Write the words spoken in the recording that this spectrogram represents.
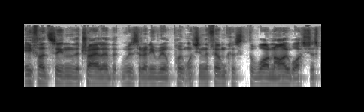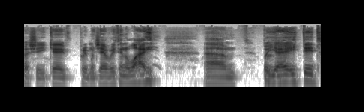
if I'd seen the trailer, was there any real point watching the film? Because the one I watched, especially, gave pretty much everything away. Um, but Mm. yeah, it did,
